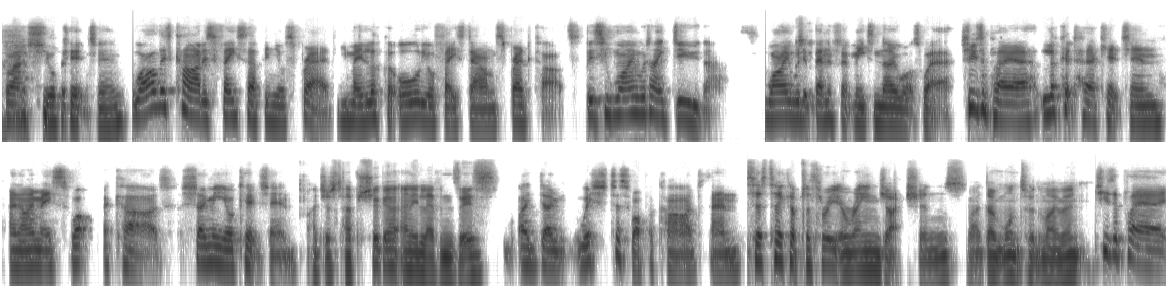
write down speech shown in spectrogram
Flash your kitchen. While this card is face up in your spread, you may look at all your face down spread cards. But see, why would I do that? Why would it benefit me to know what's where? Choose a player, look at her kitchen, and I may swap a card. Show me your kitchen. I just have sugar and 11s. I don't wish to swap a card then. It says take up to three arrange actions, but I don't want to at the moment. Choose a player.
